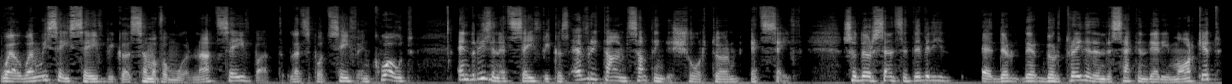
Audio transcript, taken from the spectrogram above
Well when we say safe because some of them were not safe but let's put safe in quote and the reason it's safe because every time something is short term, it's safe. So their sensitivity uh, they're, they're, they're traded in the secondary market.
